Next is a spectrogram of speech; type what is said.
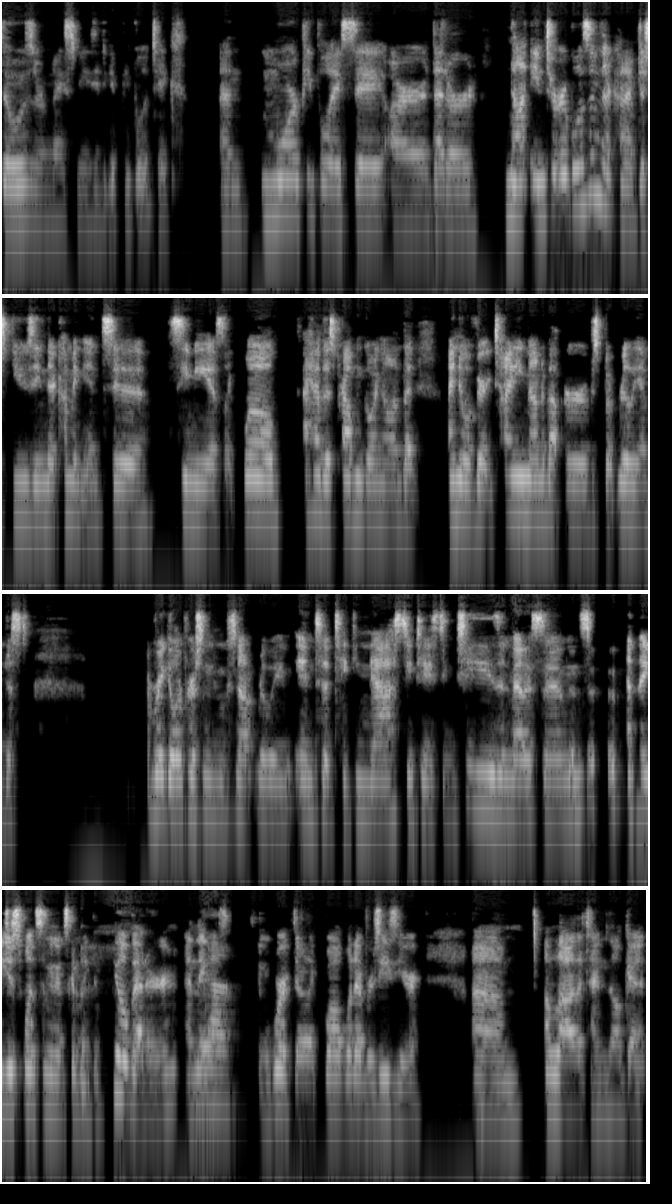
those are nice and easy to get people to take. And more people I say are that are not into herbalism. They're kind of just using. They're coming in to see me as like, well, I have this problem going on, but I know a very tiny amount about herbs, but really I'm just a regular person who's not really into taking nasty tasting teas and medicines and they just want something that's going to make them feel better and they yeah. want to work they're like well whatever's easier um, a lot of the time they'll get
